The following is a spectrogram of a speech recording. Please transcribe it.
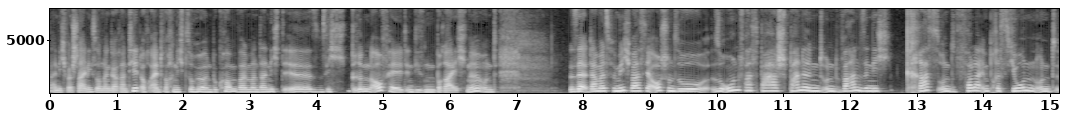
nein, nicht wahrscheinlich, sondern garantiert auch einfach nicht zu hören bekommt, weil man da nicht äh, sich drin aufhält in diesem Bereich. Ne? Und damals für mich war es ja auch schon so, so unfassbar spannend und wahnsinnig krass und voller Impressionen und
